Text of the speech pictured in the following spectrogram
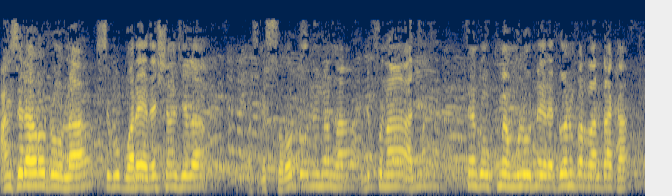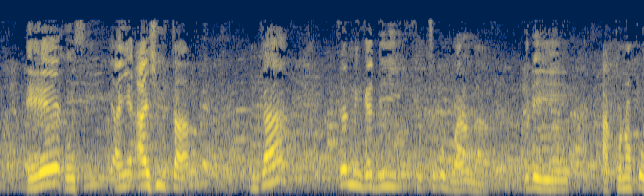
an sera yɔrɔ dɔw la segu buwarɛ yɛrɛ change la parce que sɔrɔ dɔɔni nana ne fana ani fɛn dɔw tun bɛ n bolo ne yɛrɛ dɔɔni farala n da kan ee aussi an ye aziw ta nka fɛn min ka di segu buwarɛ la o de ye a kɔnɔko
